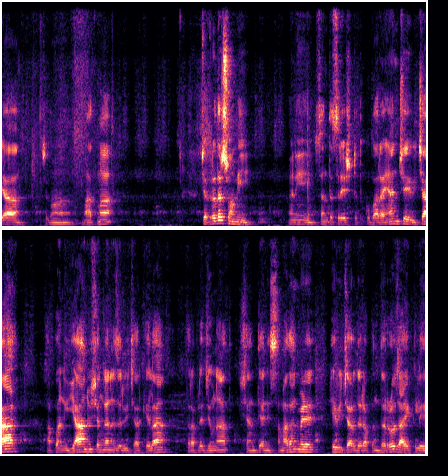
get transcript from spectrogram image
या महात्मा चक्रधर स्वामी आणि संत श्रेष्ठ तुकोबारा यांचे विचार आपण या अनुषंगानं जर विचार केला तर आपल्या जीवनात शांती आणि समाधान मिळेल. हे विचार जर आपण दररोज ऐकले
